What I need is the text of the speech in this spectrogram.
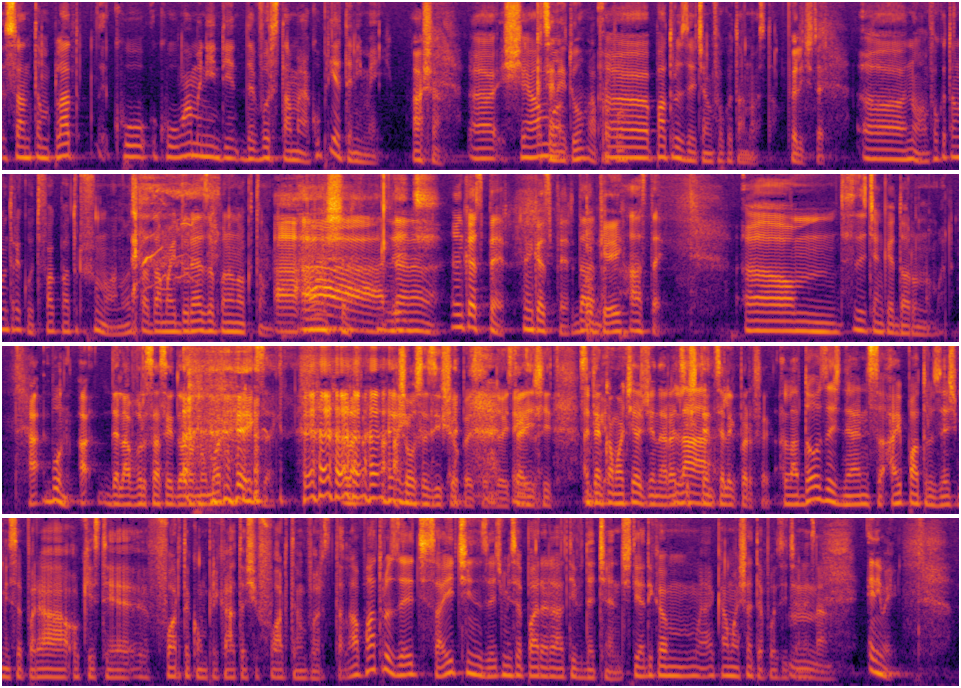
s-a întâmplat cu, cu oamenii din, de vârsta mea, cu prietenii mei. Așa. Uh, și am, Câți ani tu, apropo? Uh, 40 am făcut anul ăsta. Felicitări. Uh, nu, am făcut anul trecut, fac 41 anul ăsta, dar mai durează până în octombrie. Aha, Așa. Deci... Da, da, da. Încă sper, încă sper. Da, okay. da, asta e. Um, să zicem că e doar un număr. A, Bun. A, de la vârsta să-i doar un număr? exact. La, așa o să zic și eu peste doi. Stai exact. Suntem adică, cam aceeași generație la, și te înțeleg perfect. La 20 de ani să ai 40 mi se părea o chestie foarte complicată și foarte în vârstă. La 40 să ai 50 mi se pare relativ decent. Știi? Adică cam așa te poziționezi. Da. Anyway.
